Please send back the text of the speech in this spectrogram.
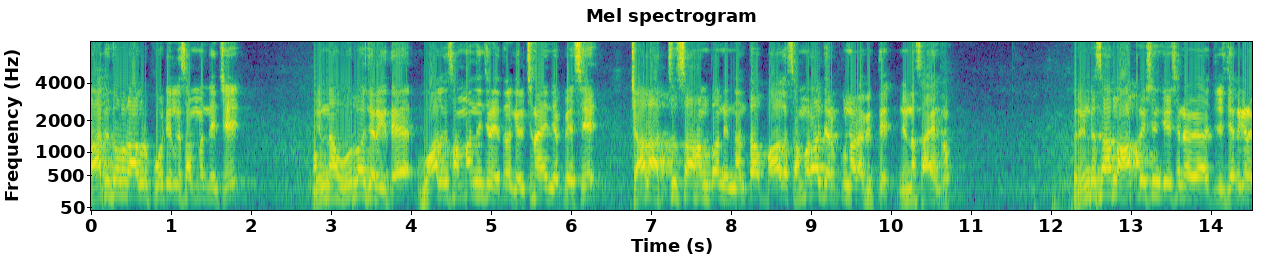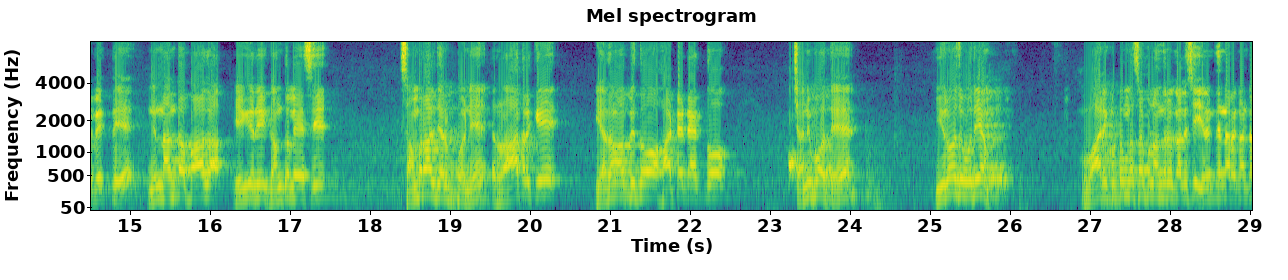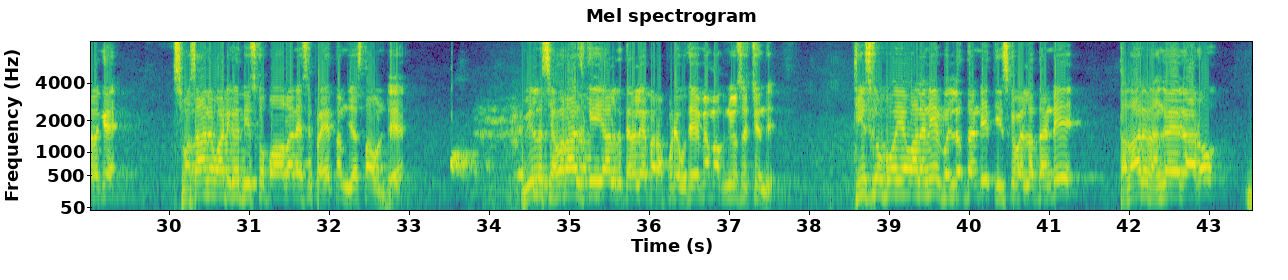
రాతిదోళ రాగుడు పోటీలకు సంబంధించి నిన్న ఊర్లో జరిగితే వాళ్ళకి సంబంధించిన ఇతరులు గెలిచినాయని చెప్పేసి చాలా అత్యుత్సాహంతో నిన్నంతా బాగా సంబరాలు జరుపుకున్నాడు ఆ వ్యక్తి నిన్న సాయంత్రం. రెండుసార్లు ఆపరేషన్ చేసిన జరిగిన వ్యక్తి నిన్నంతా బాగా ఎగిరి గంతులేసి సంబరాలు జరుపుకొని రాత్రికి ఎదమపితో హార్ట్ అటాక్తో చనిపోతే ఈరోజు ఉదయం వారి కుటుంబ సభ్యులందరూ కలిసి ఎనిమిదిన్నర గంటలకే శ్మశాన వాటిగా తీసుకుపోవాలనేసి ప్రయత్నం చేస్తూ ఉంటే వీళ్ళు శవ రాజకీయాలకు తెరలేపారు. అప్పుడే ఉదయమే మాకు న్యూస్ వచ్చింది. తీసుకుపోయే వాళ్ళని వెళ్ళొద్దండి తీసుకువెళ్ళొద్దండి. తలారి రంగయ్య గారు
